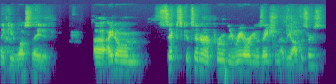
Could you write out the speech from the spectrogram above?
Thank you, well stated. Uh, item six, consider and approve the reorganization of the officers.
